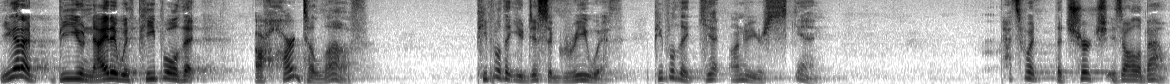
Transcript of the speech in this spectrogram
you got to be united with people that are hard to love. People that you disagree with, people that get under your skin. That's what the church is all about.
